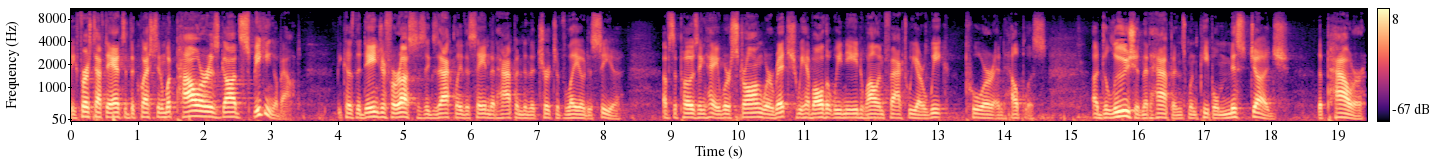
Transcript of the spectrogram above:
We first have to answer the question what power is God speaking about? Because the danger for us is exactly the same that happened in the church of Laodicea of supposing, hey, we're strong, we're rich, we have all that we need, while in fact we are weak, poor, and helpless. A delusion that happens when people misjudge the power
